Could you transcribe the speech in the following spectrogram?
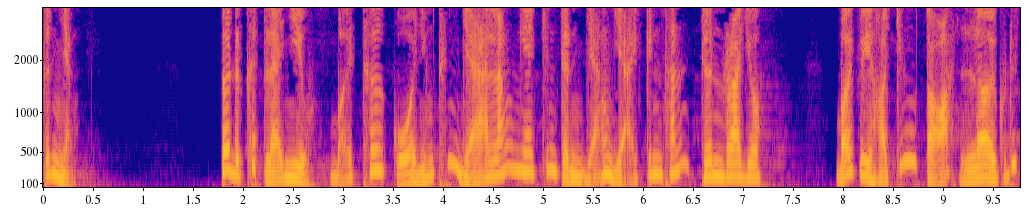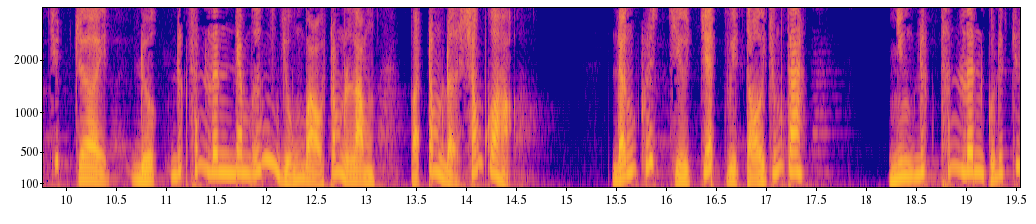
tin nhận. Tôi được khích lệ nhiều bởi thư của những thính giả lắng nghe chương trình giảng dạy Kinh Thánh trên radio, bởi vì họ chứng tỏ lời của Đức Chúa Trời được Đức Thánh Linh đem ứng dụng vào trong lòng và trong đời sống của họ. Đấng Christ chịu chết vì tội chúng ta, nhưng Đức Thánh Linh của Đức Chúa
